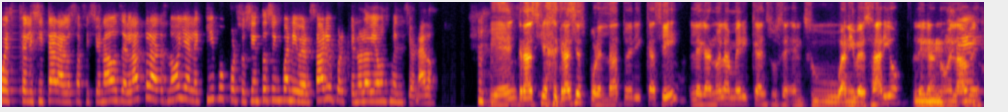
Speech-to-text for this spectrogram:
pues felicitar a los aficionados del Atlas, ¿no? Y al equipo por su 105 aniversario, porque no lo habíamos mencionado. Bien, gracias, gracias por el dato, Erika. Sí, le ganó el América en su, en su aniversario, le Mm. ganó el AVE,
